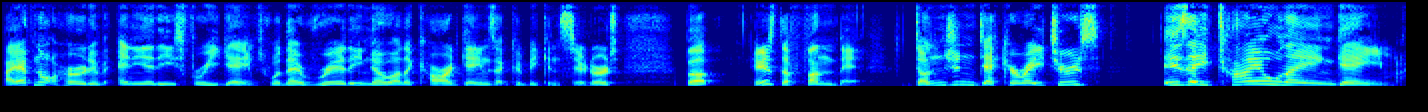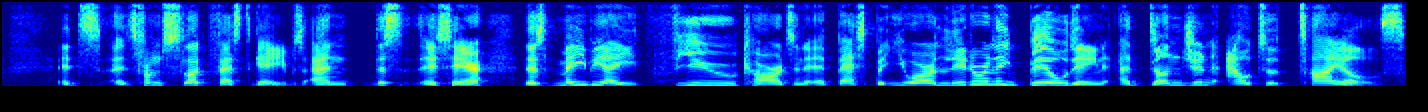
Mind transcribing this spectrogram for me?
I have not heard of any of these free games. Were there really no other card games that could be considered? But here's the fun bit Dungeon Decorators is a tile laying game. It's it's from Slugfest Games, and this is here. There's maybe a few cards in it at best, but you are literally building a dungeon out of tiles.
